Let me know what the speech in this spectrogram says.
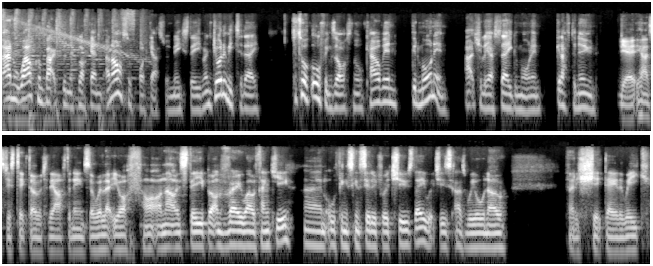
and welcome back to In the Clock End, an Arsenal podcast with me, Steve. And joining me today to talk all things Arsenal, Calvin. Good morning. Actually, I say good morning. Good afternoon. Yeah, it has just ticked over to the afternoon, so we'll let you off on that one, Steve. But I'm very well, thank you. Um, all things considered for a Tuesday, which is, as we all know, fairly shit day of the week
